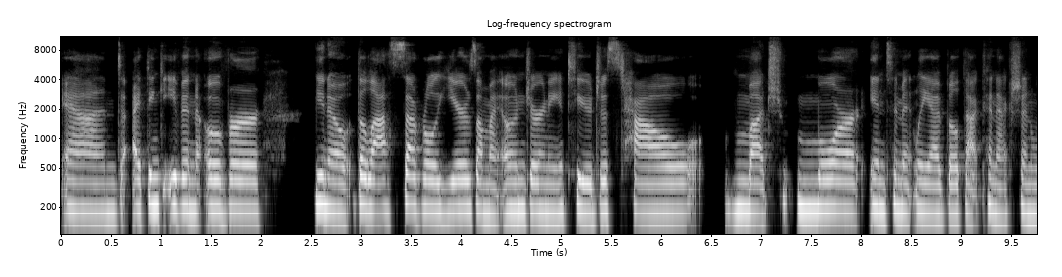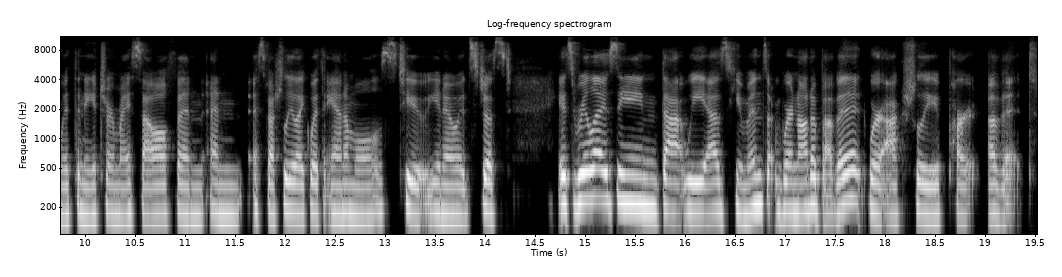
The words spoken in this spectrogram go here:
And I think even over, you know, the last several years on my own journey to just how much more intimately I built that connection with the nature myself and and especially like with animals too. You know, it's just it's realizing that we as humans we're not above it, we're actually part of it.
